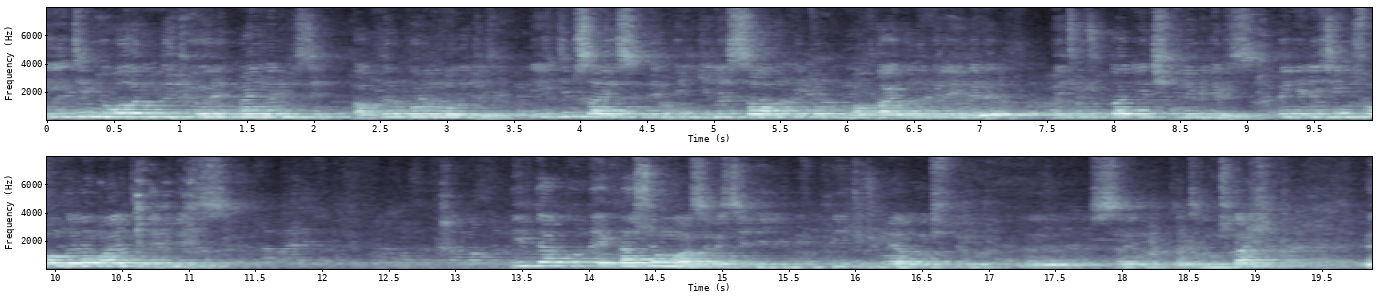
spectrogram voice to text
Eğitim yuvalarındaki öğretmenlerimizin hakları korunmalıdır. Eğitim sayesinde bilgili, sağlıklı topluma faydalı bireyleri ve çocuklar yetiştirebiliriz ve geleceğimizi onlara emanet edebiliriz. Bir diğer konuda enflasyon muhasebesiyle ilgili bir iki cümle yapmak istiyorum e, sayın katılımcılar. E,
